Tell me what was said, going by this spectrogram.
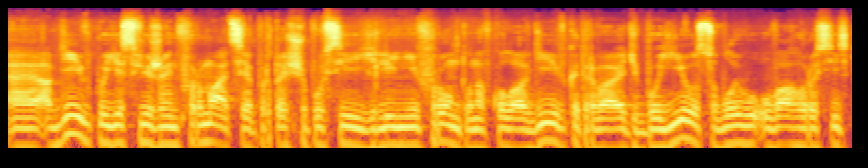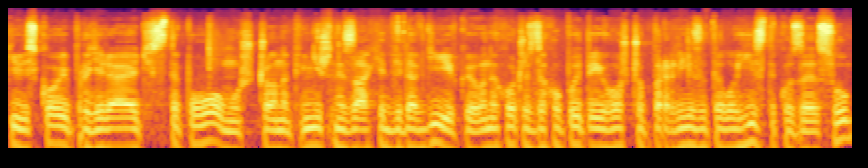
е, Авдіївку. Є свіжа інформація про те, що по всій лінії фронту навколо Авдіївки тривають бої. Особливу увагу російські військові приділяють степовому, що на північний захід від Авдіївки. Вони хочуть захопити його, щоб перерізати логістику ЗСУ.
